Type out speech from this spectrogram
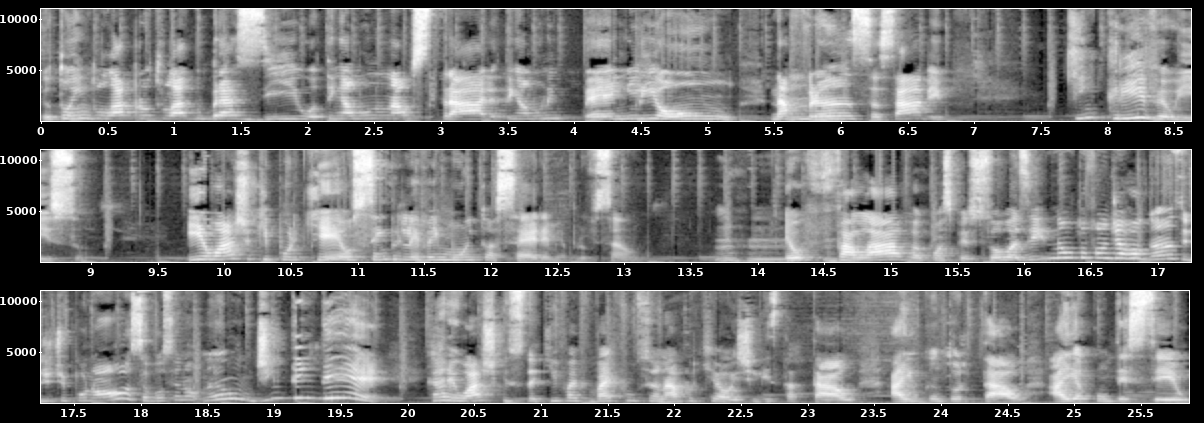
Eu tô indo lá pro outro lado do Brasil, eu tenho aluno na Austrália, eu tenho aluno em, é, em Lyon, na Uhum. França, sabe? Que incrível isso. E eu acho que porque eu sempre levei muito a sério a minha profissão. Uhum. Eu falava com as pessoas e não tô falando de arrogância, de tipo, nossa, você não. Não, de entender. Cara, eu acho que isso daqui vai, vai funcionar porque, ó, o estilista tal, aí o cantor tal, aí aconteceu,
